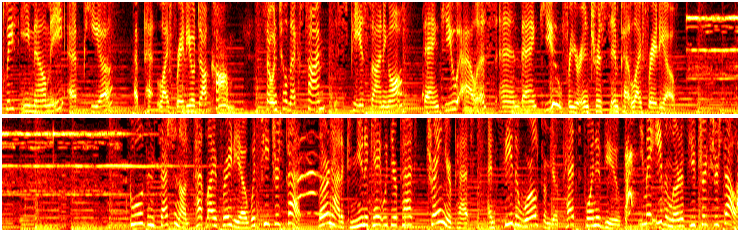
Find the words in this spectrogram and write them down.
please email me at pia at petliferadio.com. So until next time, this is Pia signing off. Thank you, Alice, and thank you for your interest in Pet Life Radio. School's in session on Pet Life Radio with Teacher's Pet. Learn how to communicate with your pet, train your pet, and see the world from your pet's point of view. You may even learn a few tricks yourself.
